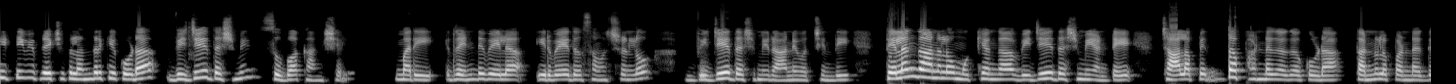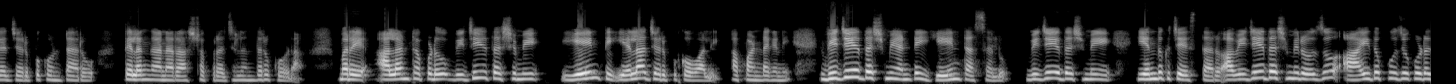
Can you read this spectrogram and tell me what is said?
హిట్ టీవీ ప్రేక్షకులందరికీ కూడా విజయదశమి శుభాకాంక్షలు. మరి రెండు వేల ఇరవై ఐదో సంవత్సరంలో విజయదశమి రాని వచ్చింది తెలంగాణలో ముఖ్యంగా విజయదశమి అంటే చాలా పెద్ద పండగగా కూడా కన్నుల పండగగా జరుపుకుంటారు తెలంగాణ రాష్ట్ర ప్రజలందరూ కూడా. మరి అలాంటప్పుడు విజయదశమి ఏంటి? ఎలా జరుపుకోవాలి ఆ పండగని? విజయదశమి అంటే ఏంటి అసలు? విజయదశమి ఎందుకు చేస్తారు? ఆ విజయదశమి రోజు ఆయుధ పూజ కూడా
